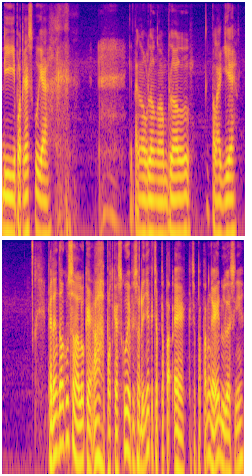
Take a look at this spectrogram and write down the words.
di podcastku ya. Kita ngobrol-ngobrol apalagi ya? Kadang tuh aku selalu kayak ah podcastku episodenya kecepatan eh kecepatan nggak ya durasinya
